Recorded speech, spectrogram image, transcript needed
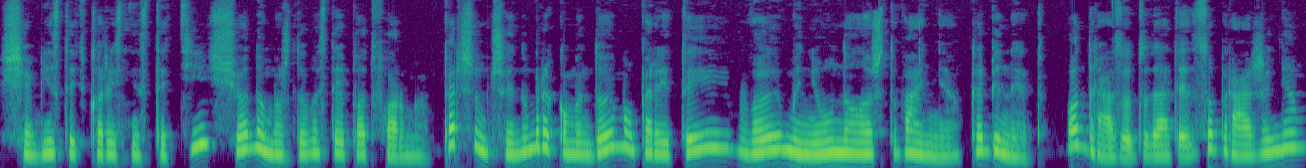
що містить корисні статті щодо можливостей платформи. Першим чином рекомендуємо перейти в меню налаштування кабінет. Одразу додати зображення,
